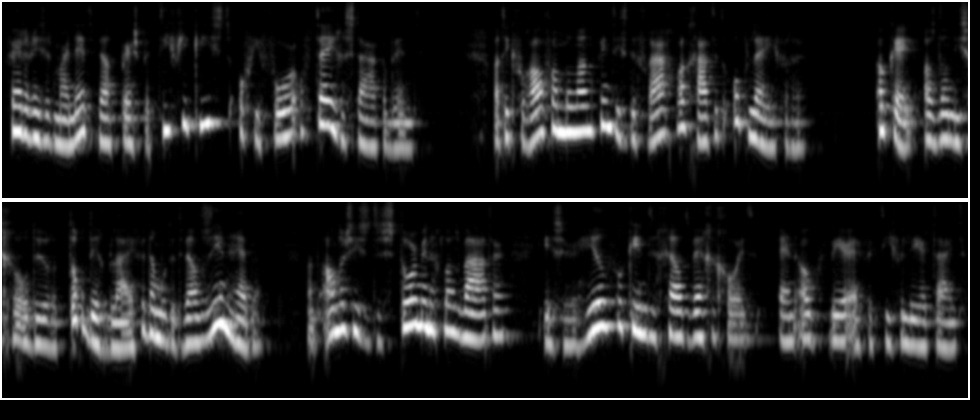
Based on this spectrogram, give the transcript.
Verder is het maar net welk perspectief je kiest, of je voor of tegen staken bent. Wat ik vooral van belang vind is de vraag: wat gaat dit opleveren? Oké, als dan die schooldeuren toch dicht blijven, dan moet het wel zin hebben. Want anders is het een storm in een glas water, is er heel veel kindergeld weggegooid en ook weer effectieve leertijd.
